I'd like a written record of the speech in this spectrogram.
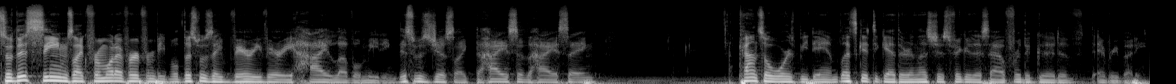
So this seems like, from what I've heard from people, this was a very, very high level meeting. This was just like the highest of the highest saying, console wars be damned. Let's get together and let's just figure this out for the good of everybody.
